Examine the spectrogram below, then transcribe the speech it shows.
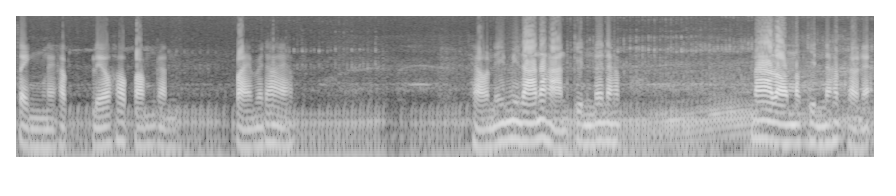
เซ็งเลยครับเลี้ยวเข้าปั๊มกันไปไม่ได้ครับ ถวนี้มีร้านอาหารกินด้วยนะครับ น่าลองมากินนะครับแถวเนี้ย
